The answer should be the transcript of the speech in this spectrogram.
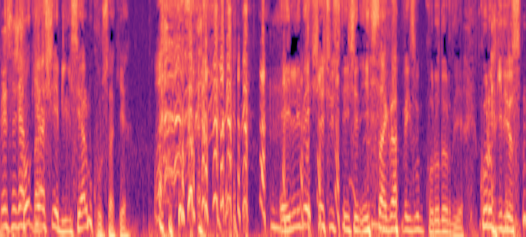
mesaj Çok yaşlıya bilgisayar mı kursak ya? 55 yaş üstü için Instagram, Facebook kurulur diye. Kurup gidiyorsun.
